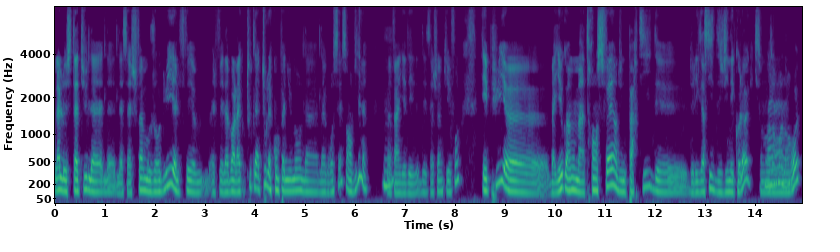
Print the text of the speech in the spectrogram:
Là, le statut de la, de sage-femme aujourd'hui, elle fait, euh, elle fait d'abord la, toute la, tout l'accompagnement de la, de la grossesse en ville. Mhm. Enfin, il y a des, des sages-femmes qui le font. Et puis, euh, bah, il y a eu quand même un transfert d'une partie de, de l'exercice des gynécologues, qui sont de moins en moins nombreux,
